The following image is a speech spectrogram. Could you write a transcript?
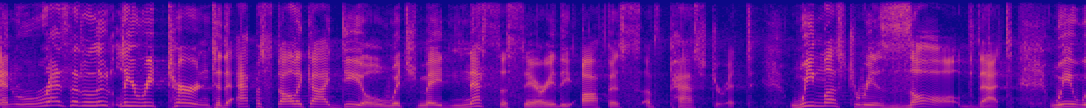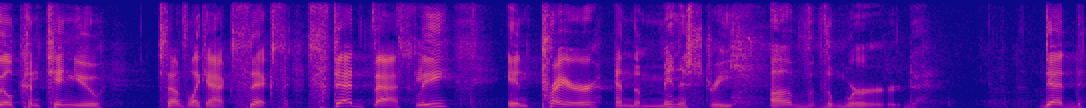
and resolutely return to the apostolic ideal which made necessary the office of pastorate. We must resolve that we will continue, sounds like Acts 6, steadfastly in prayer and the ministry of the word. Dead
